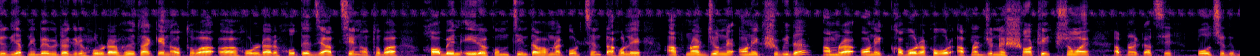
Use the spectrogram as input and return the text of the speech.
যদি আপনি বেবি ডগের হোল্ডার হয়ে থাকেন অথবা হোল্ডার হতে যাচ্ছেন অথবা হবেন এই রকম চিন্তা ভাবনা করছেন, তাহলে আপনার জন্য অনেক সুবিধা। আমরা অনেক খবরাখবর আপনার জন্য সঠিক সময় আপনার কাছে পৌঁছে দেব।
